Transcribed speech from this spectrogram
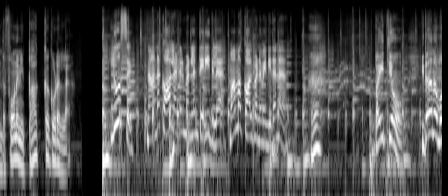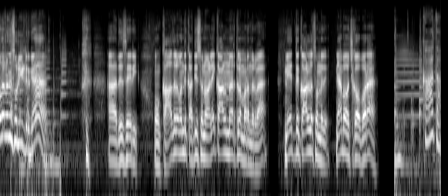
அந்த ஃபோனை நீ பார்க்க கூட இல்லை. லூசு நான் தான் கால் அட்டன் பண்ணலன்னு தெரியுதுல. மாமா கால் பண்ண வேண்டியதானே? பைத்தியம். இதான் நான் முதல்ல இருந்து சொல்லிட்டு இருக்கேன். அது சரி. உன் காதுல வந்து கத்தி சொன்னாலே கால் மணி நேரத்தில் மறந்துடுவ. நேத்து காலைல சொன்னது. ஞாபகம் வச்சுக்கோ போற. காதா?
